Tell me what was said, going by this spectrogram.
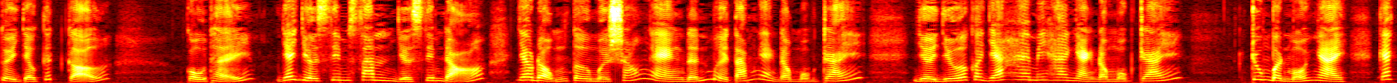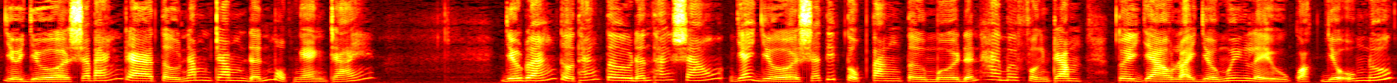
tùy vào kích cỡ. Cụ thể, giá dừa sim xanh, dừa sim đỏ dao động từ 16.000 đến 18.000 đồng một trái, dừa dứa có giá 22.000 đồng một trái. Trung bình mỗi ngày, các dừa dừa sẽ bán ra từ 500 đến 1.000 trái. Dự đoán từ tháng 4 đến tháng 6, giá dừa sẽ tiếp tục tăng từ 10 đến 20% tùy vào loại dừa nguyên liệu hoặc dừa uống nước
